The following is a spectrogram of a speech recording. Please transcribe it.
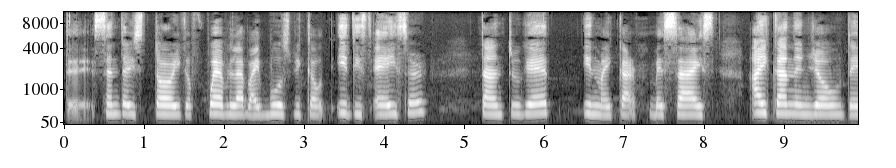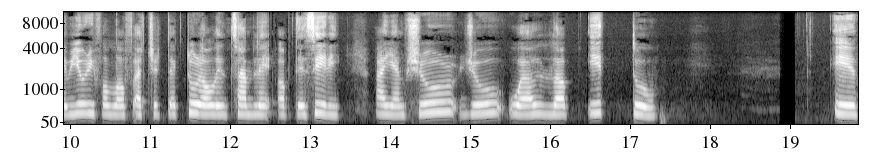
the center historic of Puebla by bus because it is easier than to get in my car. Besides, I can enjoy the beautiful of architectural ensemble of the city. I am sure you will love it too. If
